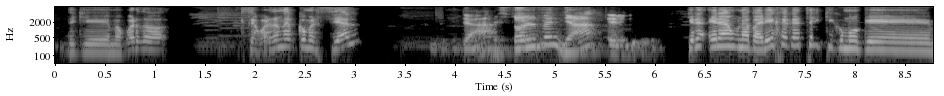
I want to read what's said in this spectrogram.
de que me acuerdo, ¿se acuerdan del comercial? Ya. Solven, ya. El, era, era una pareja, ¿cachai? Que como que,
